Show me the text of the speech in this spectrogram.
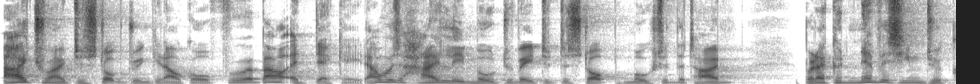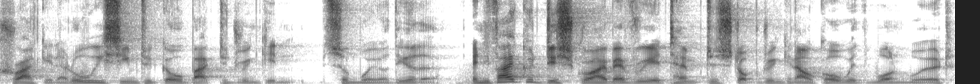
I tried to stop drinking alcohol for about a decade. I was highly motivated to stop most of the time, but I could never seem to crack it. I'd always seem to go back to drinking some way or the other. And if I could describe every attempt to stop drinking alcohol with one word,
